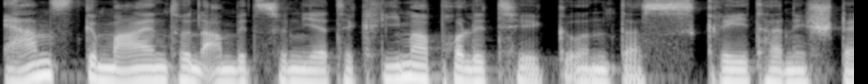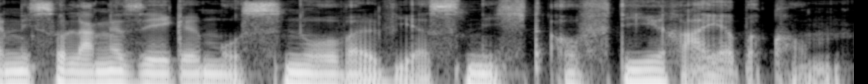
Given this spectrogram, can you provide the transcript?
ernst gemeinte und ambitionierte Klimapolitik und dass Greta nicht ständig so lange segeln muss, nur weil wir es nicht auf die Reihe bekommen.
